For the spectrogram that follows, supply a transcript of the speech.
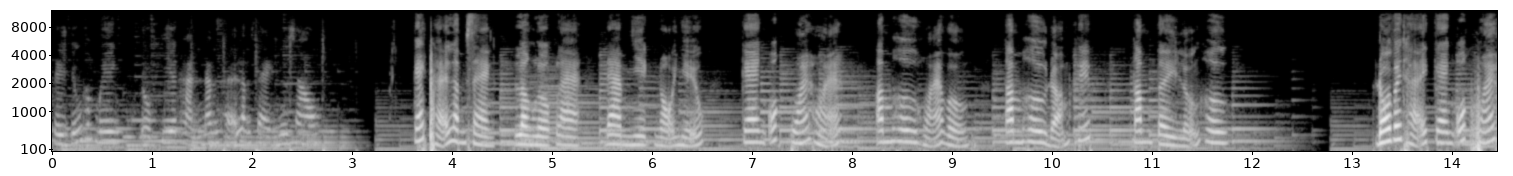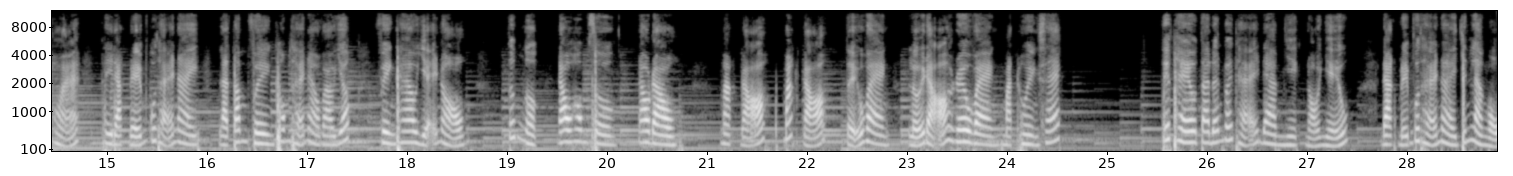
thì chứng thấp miên được chia thành năm thể lâm sàng như sau. Các thể lâm sàng lần lượt là đàm nhiệt nội nhiễu, can uất hóa hỏa, âm hư hỏa vượng, tâm hư đỡm khiếp, tâm tỳ lưỡng hư. Đối với thể can uất hóa hỏa thì đặc điểm của thể này là tâm phiền không thể nào vào giấc, phiền thao dễ nộ, tức ngực, đau hông sườn, đau đầu, mặt đỏ, mắt đỏ, tiểu vàng, lưỡi đỏ, rêu vàng, mạch huyền sát. Tiếp theo ta đến với thể đàm nhiệt nội nhiễu. Đặc điểm của thể này chính là ngủ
